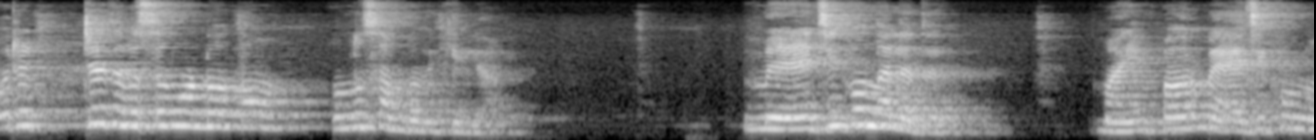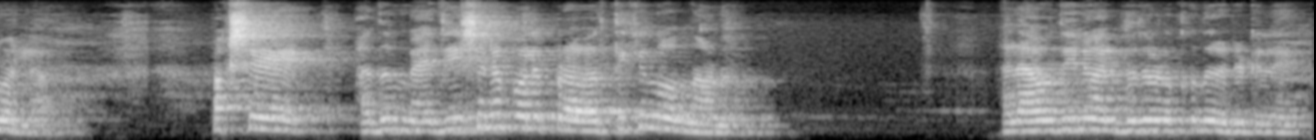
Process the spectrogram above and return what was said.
ഒരൊറ്റ ദിവസം കൊണ്ടൊന്നും ഒന്നും സംഭവിക്കില്ല. മാജിക് ഒന്നല്ലത്. മൈൻഡ് പവർ മാജിക് ഒന്നുമല്ല. പക്ഷേ അത് മജീഷ്യനെ പോലെ പ്രവർത്തിക്കുന്ന ഒന്നാണ്. അലാവുദ്ദീനും അത്ഭുതം എടുക്കുന്നത് കേട്ടിട്ടില്ലേ?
